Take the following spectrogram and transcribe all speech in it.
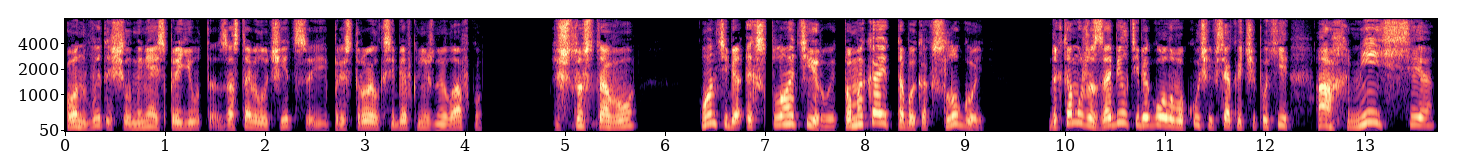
Он вытащил меня из приюта, заставил учиться и пристроил к себе в книжную лавку. И что с того? Он тебя эксплуатирует, помыкает тобой как слугой. Да к тому же забил тебе голову кучей всякой чепухи. Ах, миссия!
